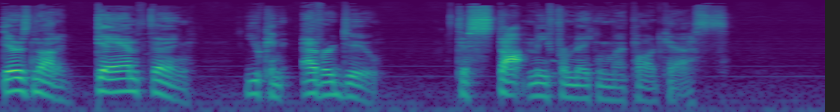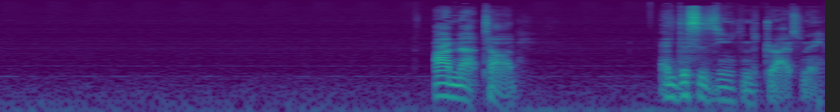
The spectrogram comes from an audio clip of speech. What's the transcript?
There's not a damn thing you can ever do to stop me from making my podcasts. I'm Matt Todd, and this is the engine that drives me.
